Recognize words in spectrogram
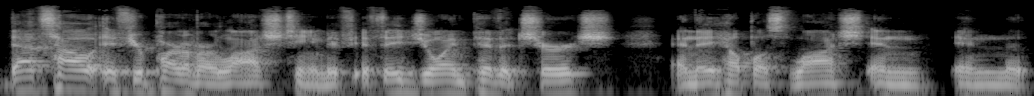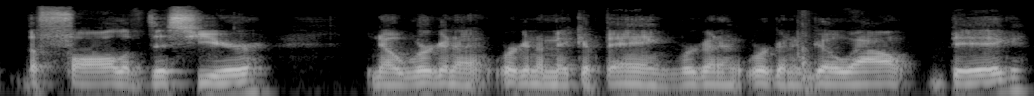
that's how, if you're part of our launch team, if, if they join Pivot Church and they help us launch in in the fall of this year, you know, we're gonna we're gonna make a bang. We're gonna we're gonna go out big,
